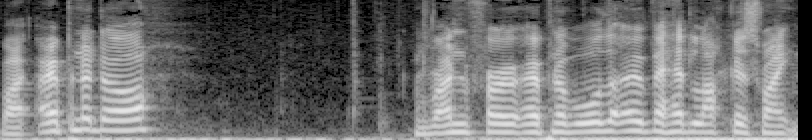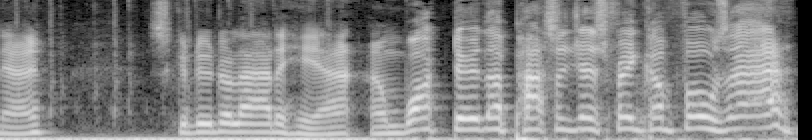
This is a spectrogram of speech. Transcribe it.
Right, open the door. Run through, open up all the overhead lockers right now. Skadoodle out of here. And what do the passengers think of Fool's Air?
